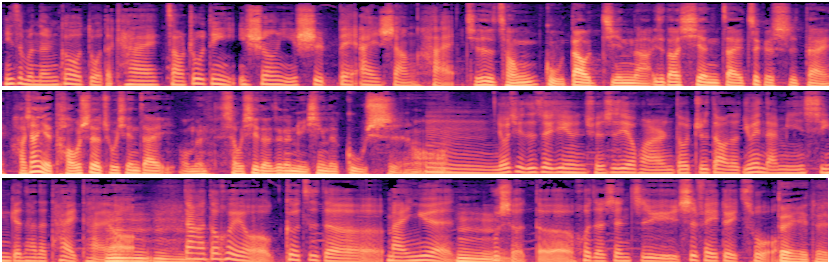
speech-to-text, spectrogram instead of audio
你怎么能够躲得开？早注定一生一世被爱伤害。其实从古到今啊，一直到现在这个时代，好像也投射出现在我们熟悉的这个女性的故事哦。嗯，尤其是最近全世界华人都知道的一位男明星跟他的太太哦，嗯嗯，大家都会有各自的埋怨、嗯，不舍得，或者甚至于是非对错。对对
